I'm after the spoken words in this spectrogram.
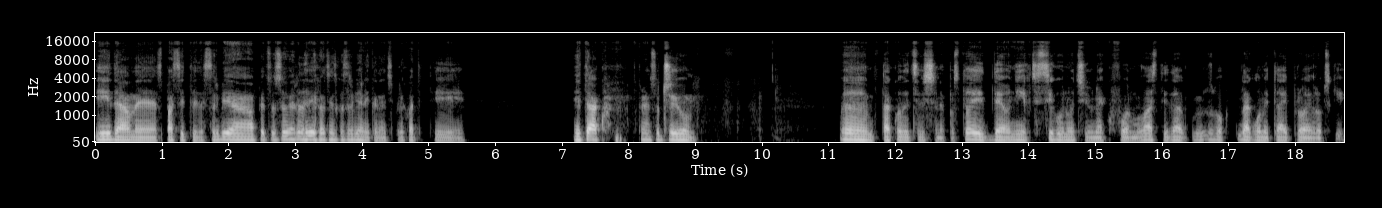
idealne spasitelje Srbije, a opet su se uverili da ih Ocinska Srbija nikad neće prihvatiti. I tako, u krajem slučaju, e, ta koalicija više ne postoji, deo njih će sigurno ući u neku formu vlasti da, zbog, da glumi taj proevropski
